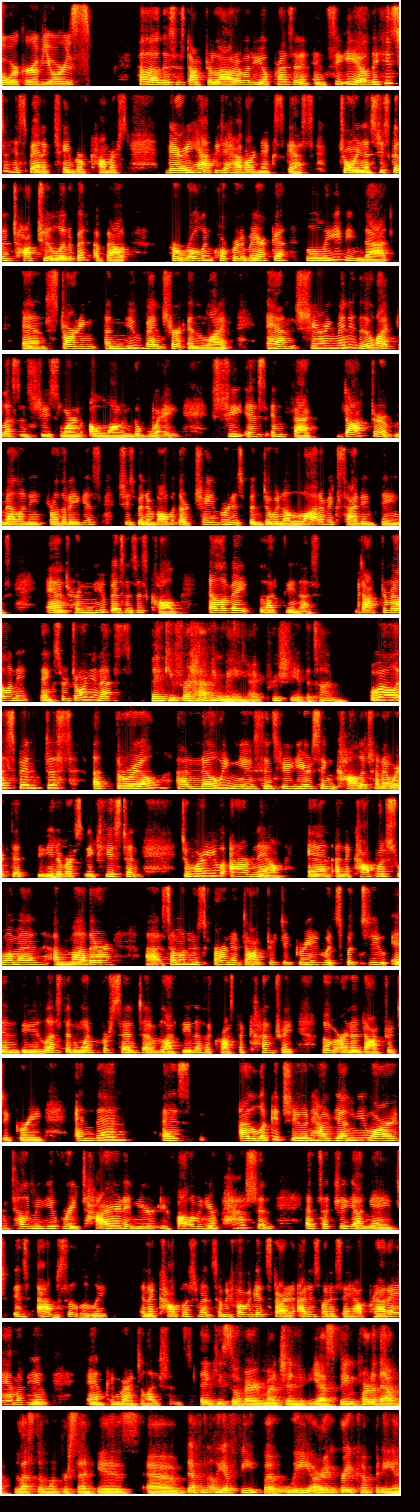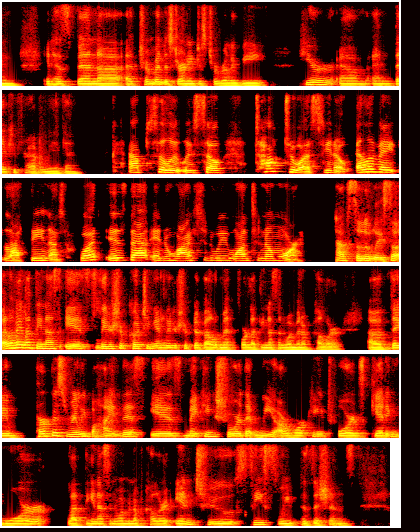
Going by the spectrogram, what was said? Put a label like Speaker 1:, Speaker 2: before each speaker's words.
Speaker 1: coworker of yours.
Speaker 2: Hello, this is Dr. Laura Murillo, President and CEO of the Houston Hispanic Chamber of Commerce. Very happy to have our next guest join us. She's going to talk to you a little bit about her role in corporate America, leaving that and starting a new venture in life and sharing many of the life lessons she's learned along the way. She is, in fact, Dr. Melanie Rodriguez. She's been involved with our chamber and has been doing a lot of exciting things. And her new business is called Elevate Latinas. Dr. Melanie, thanks for joining us.
Speaker 3: Thank you for having me. I appreciate the time.
Speaker 2: Well, it's been just a thrill uh, knowing you since your years in college when I worked at the University of Houston to where you are now and an accomplished woman, a mother, uh, someone who's earned a doctorate degree, which puts you in the less than 1% of Latinas across the country who've earned a doctorate degree. And then as I look at you and how young you are and telling me you've retired and you're, you're following your passion at such a young age is absolutely an accomplishment. So before we get started, I just want to say how proud I am of you and congratulations.
Speaker 3: Thank you so very much. And yes, being part of that less than 1% is uh, definitely a feat, but we are in great company and it has been a, a tremendous journey just to really be here. Um, and thank you for having me again.
Speaker 2: Absolutely. So, talk to us, you know, Elevate Latinas. What is that and why should we want to know more?
Speaker 3: Absolutely. So, Elevate Latinas is leadership coaching and leadership development for Latinas and women of color. Uh, the purpose really behind this is making sure that we are working towards getting more Latinas and women of color into C suite positions.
